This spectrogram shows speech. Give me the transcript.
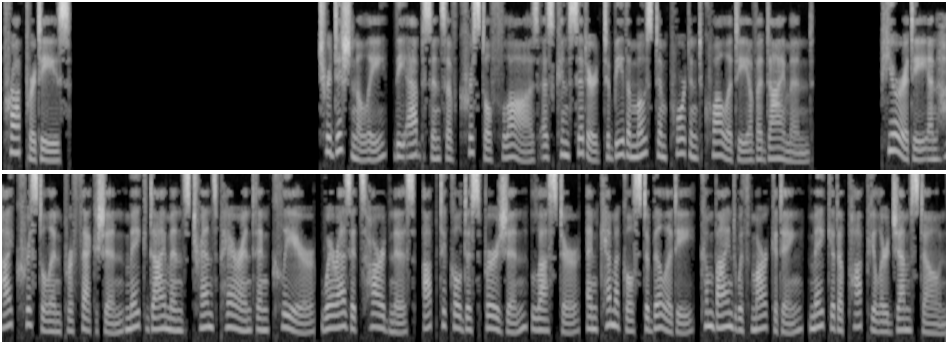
Properties Traditionally, the absence of crystal flaws is considered to be the most important quality of a diamond. Purity and high crystalline perfection make diamonds transparent and clear, whereas its hardness, optical dispersion luster, and chemical stability, combined with marketing, make it a popular gemstone.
